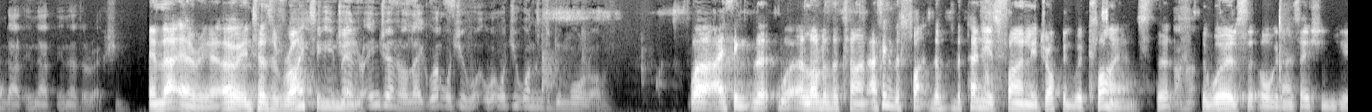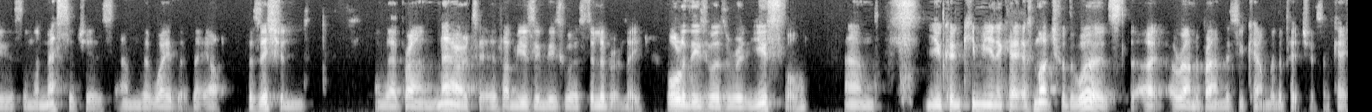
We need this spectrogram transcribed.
in, that, in, that, in that direction? In that area? Oh, in terms of writing, in, in you general, mean? In general, like what would you, what would you want them to do more of? Well, I think that a lot of the time, I think the, the, the penny is finally dropping with clients that uh -huh. the words that organizations use and the messages and the way that they are positioned and their brand narrative, I'm using these words deliberately, all of these words are really useful and you can communicate as much with the words uh, around the brand as you can with the pictures. Okay,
